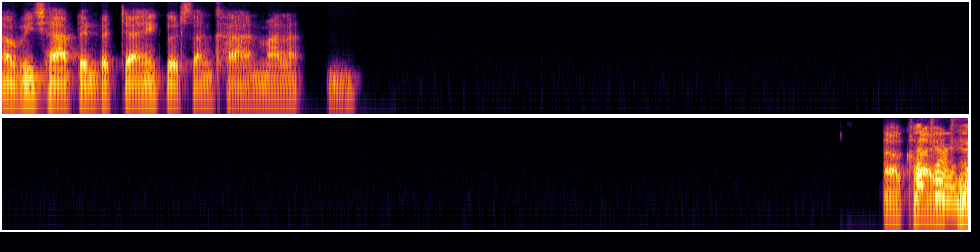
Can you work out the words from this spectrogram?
อวิชชาเป็นปัจจัยให้เกิดสังขารมาแล้ว ใครที่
